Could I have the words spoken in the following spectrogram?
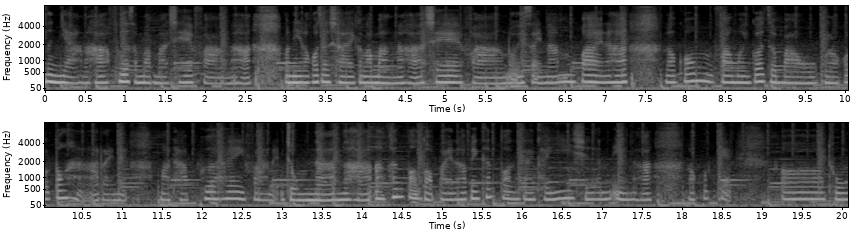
หนึ่งอย่างนะคะ เพื่อสำหรับมาแช่ฟางนะคะ วันนี้เราก็จะใช้กระมังนะคะ แช่ฟางโดยใส่น้ำลงไปนะคะแล้วก็ฟางมันก็จะเบาเราก็ต้องหาอะไรเนี่ยมาทับเพื่อให้ฟางเนี่ยจมน้ำนะคะะขั้นตอนต่อไปนะคะเป็นขั้นตอนการขยี้เชื้อนั่นเองนะคะ เราก็แกะถุง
